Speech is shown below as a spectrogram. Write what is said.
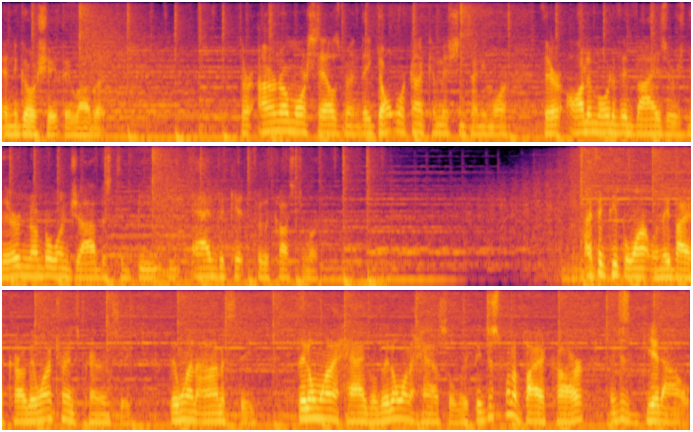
and negotiate. They love it. There are no more salesmen. They don't work on commissions anymore. They're automotive advisors. Their number one job is to be the advocate for the customer. I think people want, when they buy a car, they want transparency. They want honesty. They don't want to haggle. They don't want to hassle. Like they just want to buy a car and just get out.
